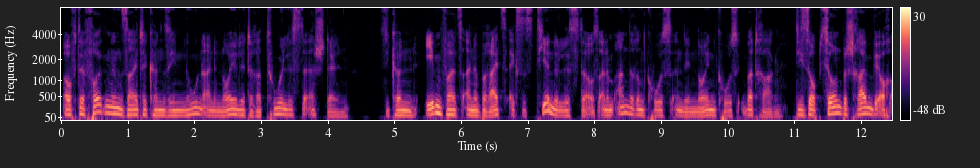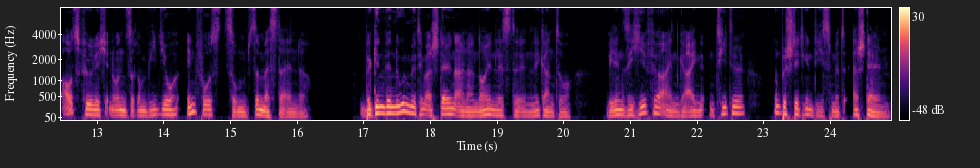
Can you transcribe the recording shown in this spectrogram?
Auf der folgenden Seite können Sie nun eine neue Literaturliste erstellen. Sie können ebenfalls eine bereits existierende Liste aus einem anderen Kurs in den neuen Kurs übertragen. Diese Option beschreiben wir auch ausführlich in unserem Video Infos zum Semesterende. Beginnen wir nun mit dem Erstellen einer neuen Liste in Leganto. Wählen Sie hierfür einen geeigneten Titel und bestätigen dies mit Erstellen.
